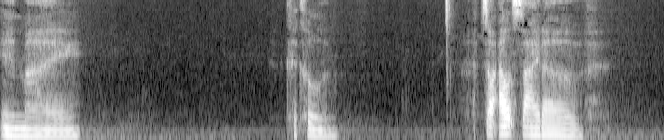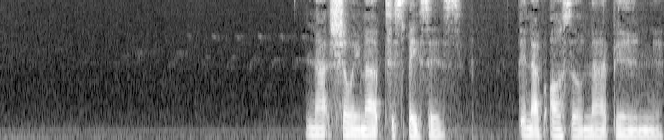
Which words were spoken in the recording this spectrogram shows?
in my cocoon. So outside of not showing up to spaces, then I've also not been,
